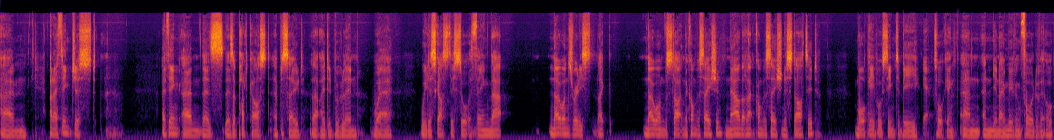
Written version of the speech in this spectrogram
Um, and I think just, I think um, there's there's a podcast episode that I did with Lynn where we discussed this sort of thing that no one's really like no one was starting the conversation. Now that that conversation is started, more people seem to be yeah. talking and and you know moving forward with it all.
